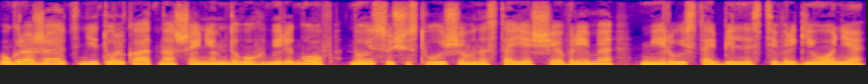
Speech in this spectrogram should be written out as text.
угрожают не только отношениям двух берегов, но и существующим в настоящее время миру и стабильности в регионе.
